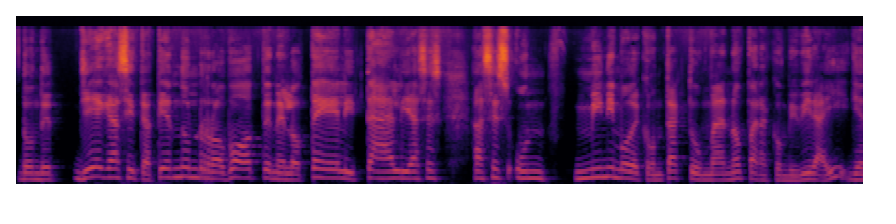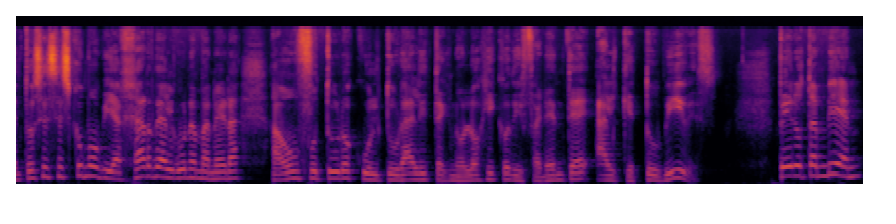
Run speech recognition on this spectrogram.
donde llegas y te atiende un robot en el hotel y tal, y haces, haces un mínimo de contacto humano para convivir ahí. Y entonces es como viajar de alguna manera a un futuro cultural y tecnológico diferente al que tú vives. Pero también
